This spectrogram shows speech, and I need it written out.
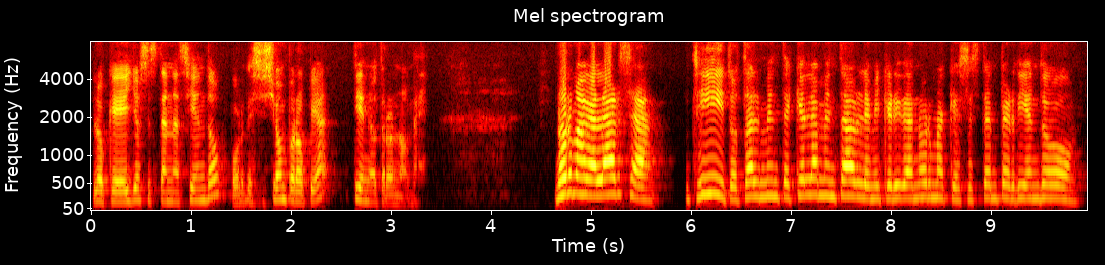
Lo que ellos están haciendo por decisión propia tiene otro nombre. Norma Galarza, sí, totalmente. Qué lamentable, mi querida Norma, que se estén perdiendo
